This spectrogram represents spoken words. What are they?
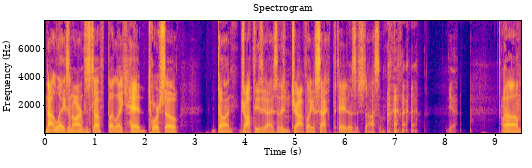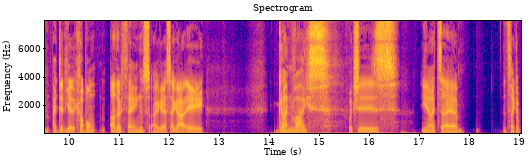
not legs and arms and stuff, but like head, torso, done. Drop these guys, and they Mhm. drop like a sack of potatoes. It's just awesome. yeah. Um, I did get a couple other things. I guess I got a gun vice, which is you know it's a it's like a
